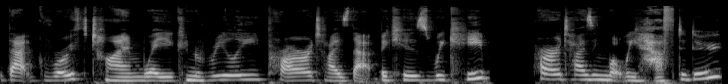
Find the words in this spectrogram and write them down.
that growth time where you can really prioritize that because we keep prioritizing what we have to do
